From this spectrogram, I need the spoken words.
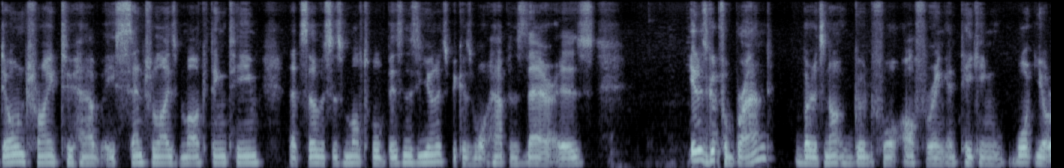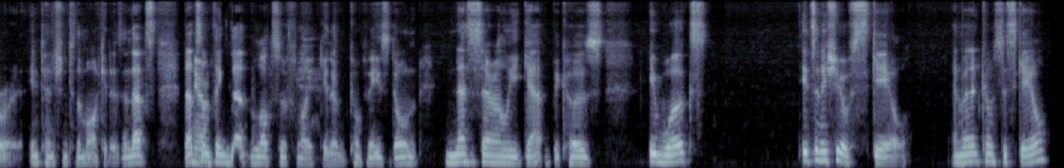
don't try to have a centralized marketing team that services multiple business units because what happens there is it is good for brand but it's not good for offering and taking what your intention to the market is. And that's that's yeah. something that lots of like you know companies don't necessarily get because it works. It's an issue of scale. And when it comes to scale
